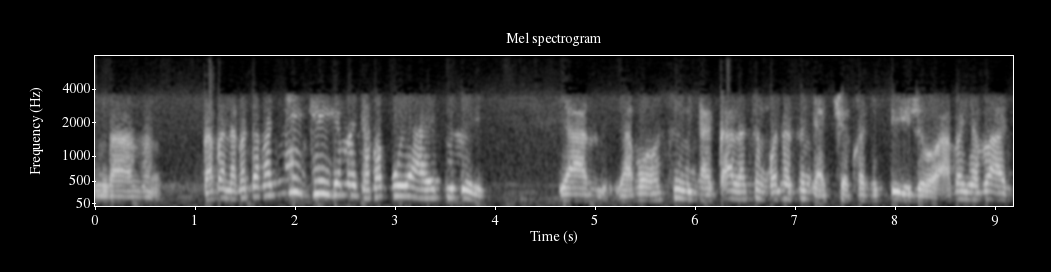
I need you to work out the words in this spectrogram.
ngaba nabantu abaningi ke manje ababuyayo empilweni. Yami yabo sengiyaqala sengibona sengiyacheckwa nempilo abanye abantu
